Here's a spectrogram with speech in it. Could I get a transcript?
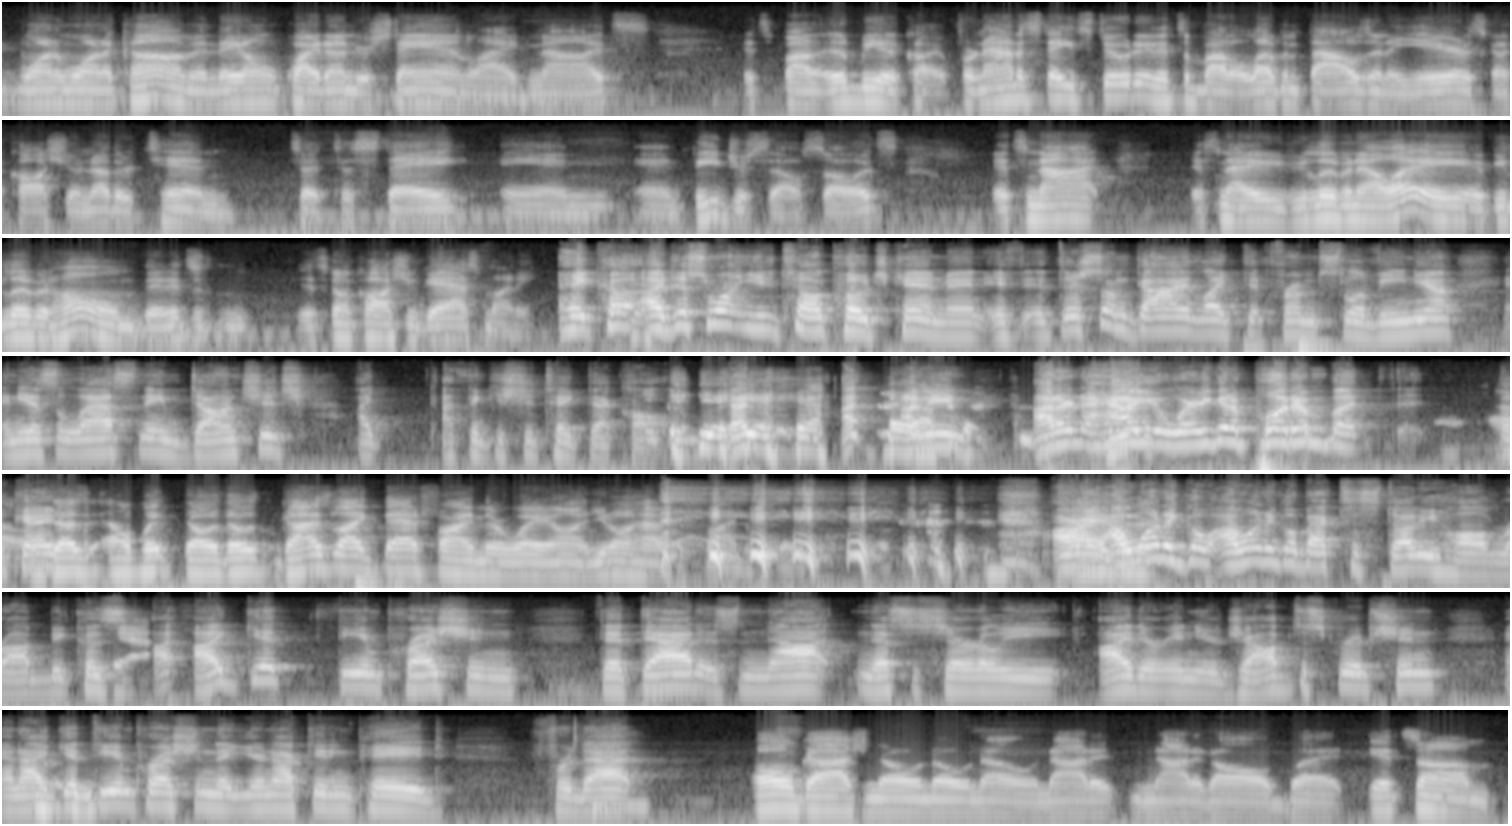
Want to want to come and they don't quite understand. Like, nah, it's it's about it'll be a for an out of state student, it's about eleven thousand a year. It's going to cost you another ten to to stay and and feed yourself. So it's it's not it's not if you live in LA, if you live at home, then it's it's going to cost you gas money. Hey, Co- I just want you to tell Coach Ken, man, if, if there's some guy like that from Slovenia and he has the last name Doncic, I I think you should take that call. yeah, That- yeah, yeah. I, I mean, I don't know how you where you're gonna put him, but okay. it does, uh, but though those guys like that find their way on. You don't have to find. All right, I want to go. I want to go back to study hall, Rob, because Yeah. I, I get the impression that that is not necessarily either in your job description, and I get the impression that you're not getting paid for that. Oh gosh, no, no, no, not at not at all. But it's um,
